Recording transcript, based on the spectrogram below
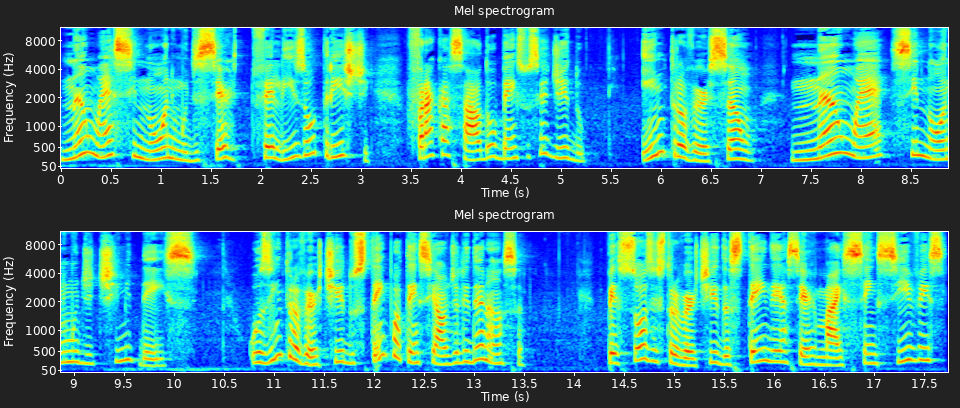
não é sinônimo de ser feliz ou triste, fracassado ou bem-sucedido. Introversão não é sinônimo de timidez. Os introvertidos têm potencial de liderança. Pessoas extrovertidas tendem a ser mais sensíveis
